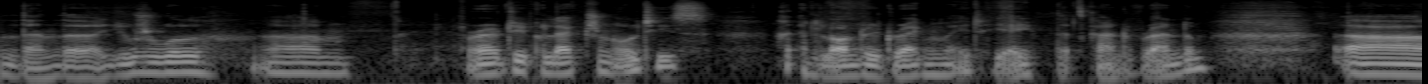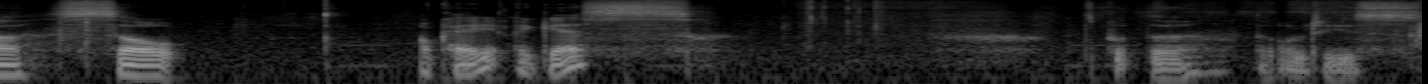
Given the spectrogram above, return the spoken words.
than the usual um, Rarity Collection ultis. and Laundry Dragonmaid, yay, that's kind of random. Uh, so, okay, I guess. Let's put the, the ultis,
